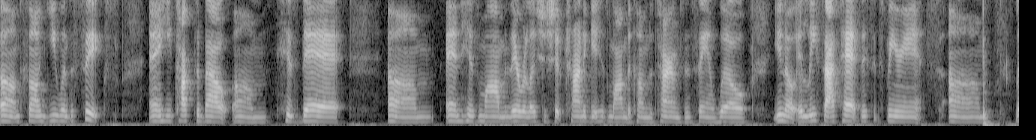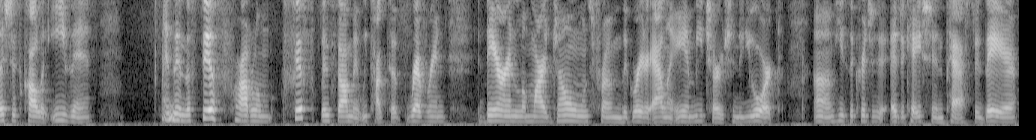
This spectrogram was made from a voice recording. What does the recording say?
um, song "You and the Six and he talked about um, his dad um, and his mom and their relationship, trying to get his mom to come to terms and saying, well, you know, at least I've had this experience. Um, let's just call it even. And then the fifth problem, fifth installment, we talked to Reverend Darren Lamar Jones from the Greater Allen AME Church in New York. Um, he's the Christian education pastor there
